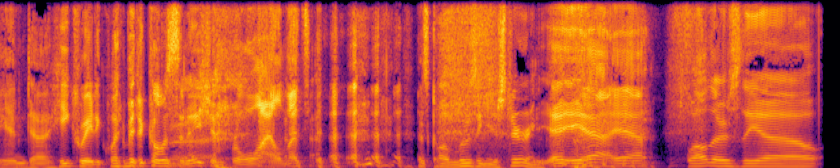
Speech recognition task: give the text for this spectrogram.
And uh, he created quite a bit of consternation for a while. But It's called losing your steering. yeah, yeah, yeah. Well, there's the uh,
